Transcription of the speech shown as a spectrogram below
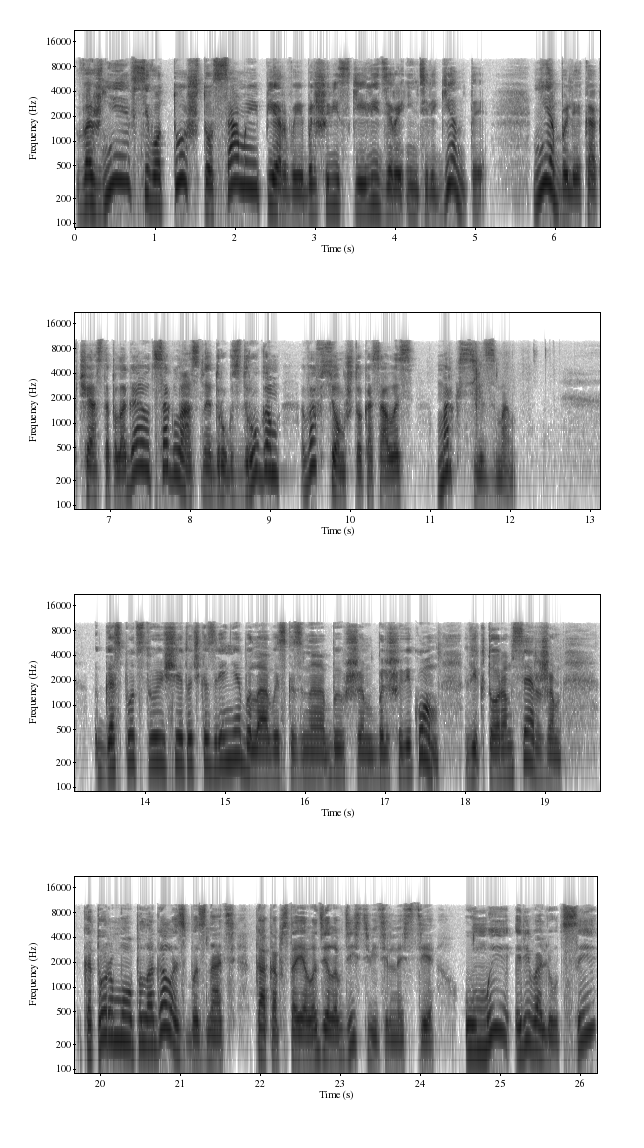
Важнее всего то, что самые первые большевистские лидеры-интеллигенты не были, как часто полагают, согласны друг с другом во всем, что касалось марксизма. Господствующая точка зрения была высказана бывшим большевиком Виктором Сержем, которому полагалось бы знать, как обстояло дело в действительности. Умы революции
